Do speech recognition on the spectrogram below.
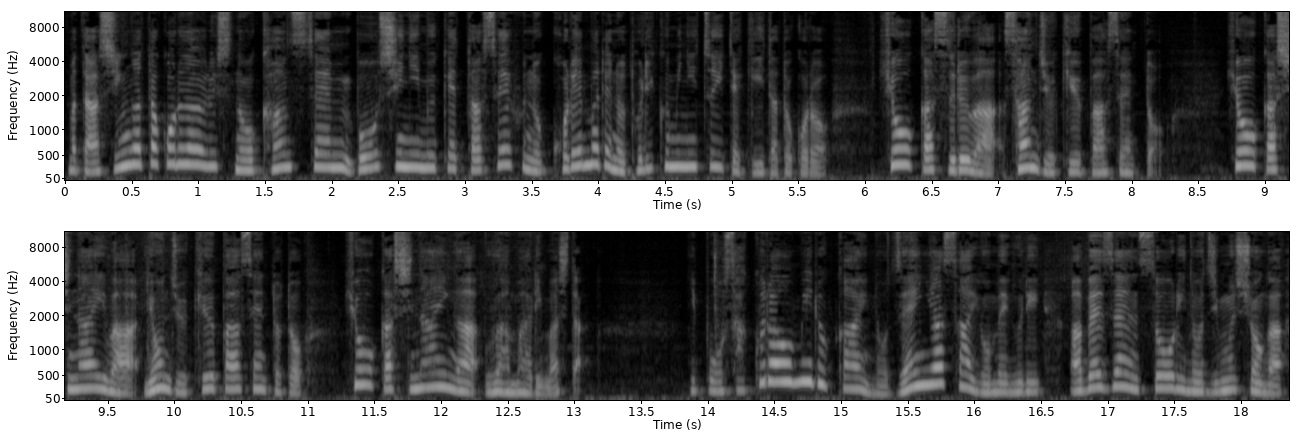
また、新型コロナウイルスの感染防止に向けた政府のこれまでの取り組みについて聞いたところ、評価するは39%、評価しないは49%と、評価しないが上回りました。一方、桜を見る会の前夜祭をめぐり、安倍前総理の事務所が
